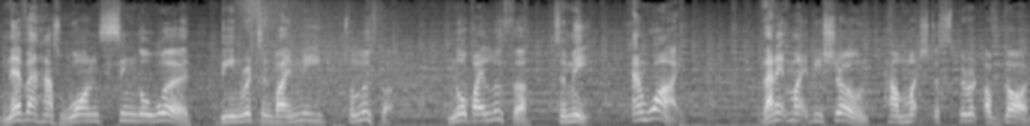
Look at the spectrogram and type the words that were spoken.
Never has one single word been written by me to Luther, nor by Luther to me. And why? That it might be shown how much the Spirit of God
